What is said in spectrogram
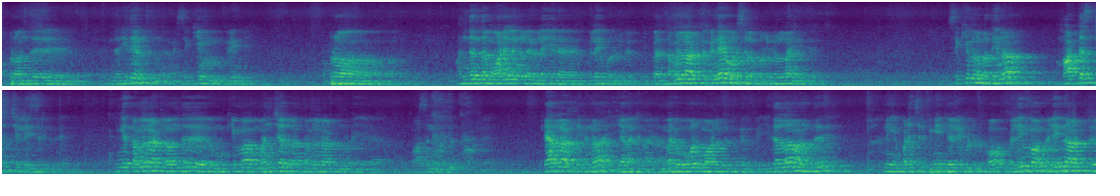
அப்புறம் வந்து இந்த இது எடுத்துருந்தாங்க சிக்கிம் கிரீன் டீ அப்புறம் அந்தந்த மாநிலங்களில் விளையிற விளைபொருட்கள் இப்போ தமிழ்நாட்டுக்குன்னே ஒரு சில பொருட்கள்லாம் இருக்கு. சிக்கிமில் பார்த்தீங்கன்னா ஹாட்டஸ்ட் சில்லிஸ் இருக்குது இங்கே தமிழ்நாட்டில் வந்து முக்கியமாக மஞ்சள்லாம் தமிழ்நாட்டினுடைய வாசனை வந்து கேரளா எடுத்தீங்கன்னா ஏலக்காய் அந்த மாதிரி ஒவ்வொரு மாநிலத்துக்கும் இருக்கு. இதெல்லாம் வந்து நீங்க படிச்சிருப்பீங்க கேள்விப்பட்டிருப்போம். வெளிமா வெளிநாட்டு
